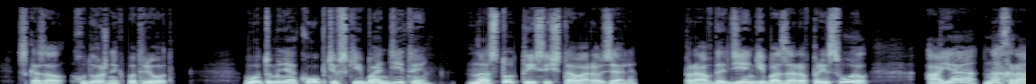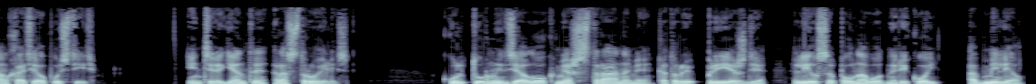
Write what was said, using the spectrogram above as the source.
— сказал художник-патриот. «Вот у меня коптевские бандиты на сто тысяч товара взяли. Правда, деньги Базаров присвоил, а я на храм хотел пустить». Интеллигенты расстроились. Культурный диалог между странами, который прежде лился полноводной рекой, обмелел.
